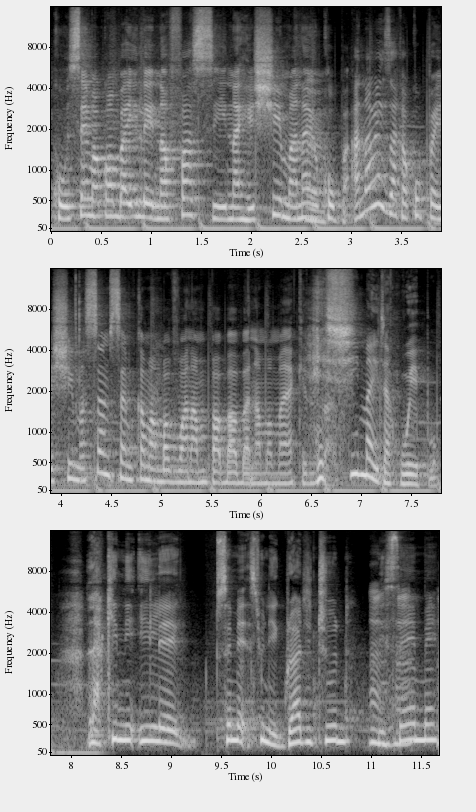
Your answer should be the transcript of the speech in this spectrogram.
kusema kwamba ile nafasi na heshima anayokupa anaweza akakupa heshima same kama ambavyo anampa baba na mama yake heshima itakuwepo. Lakini ile tuseme siu ni gratitude niseme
